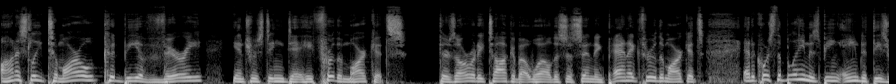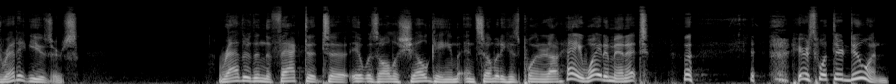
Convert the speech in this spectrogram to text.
honestly, tomorrow could be a very interesting day for the markets there's already talk about, well, this is sending panic through the markets. And of course, the blame is being aimed at these Reddit users. Rather than the fact that uh, it was all a shell game and somebody has pointed out, hey, wait a minute. Here's what they're doing.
